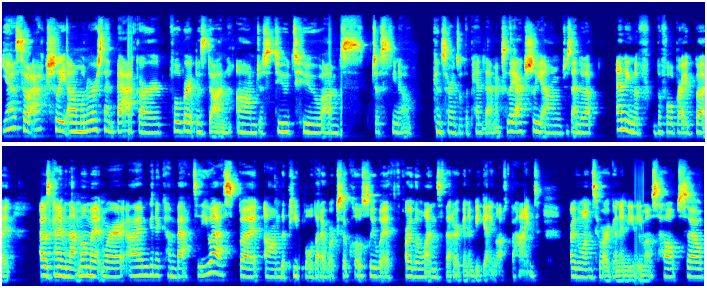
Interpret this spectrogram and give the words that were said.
Yeah, so actually, um, when we were sent back, our Fulbright was done um, just due to um, just you know concerns with the pandemic. So they actually um, just ended up ending the the Fulbright. But I was kind of in that moment where I'm going to come back to the U.S., but um, the people that I work so closely with are the ones that are going to be getting left behind, are the ones who are going to need the most help. So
